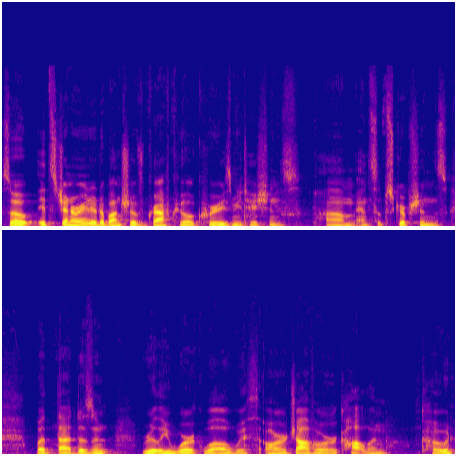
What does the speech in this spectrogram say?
So it's generated a bunch of GraphQL queries, mutations, um, and subscriptions, but that doesn't really work well with our Java or Kotlin code.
